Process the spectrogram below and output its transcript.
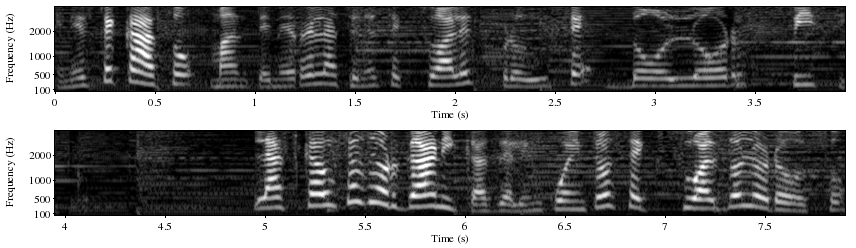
En este caso, mantener relaciones sexuales produce dolor físico. Las causas orgánicas del encuentro sexual doloroso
